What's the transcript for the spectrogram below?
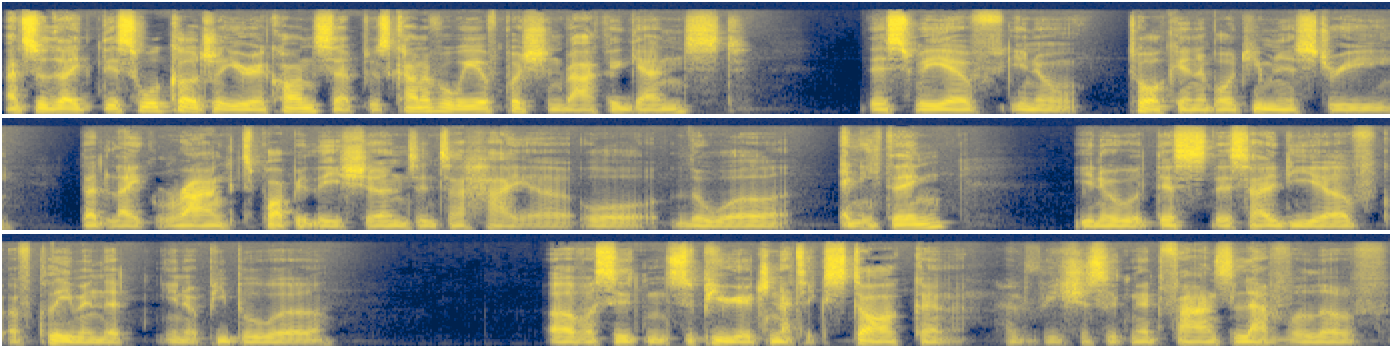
And so like this whole cultural area concept was kind of a way of pushing back against this way of, you know, talking about human history that like ranked populations into higher or lower anything. You know, this this idea of of claiming that, you know, people were of a certain superior genetic stock and had reached a certain advanced level of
